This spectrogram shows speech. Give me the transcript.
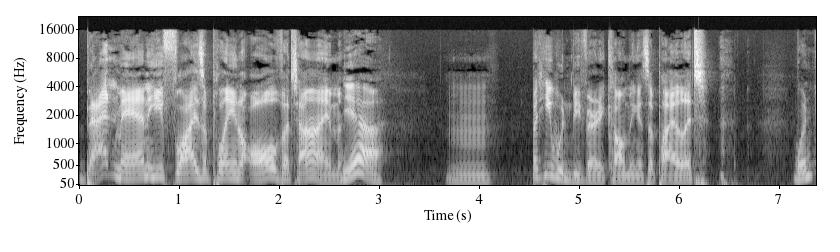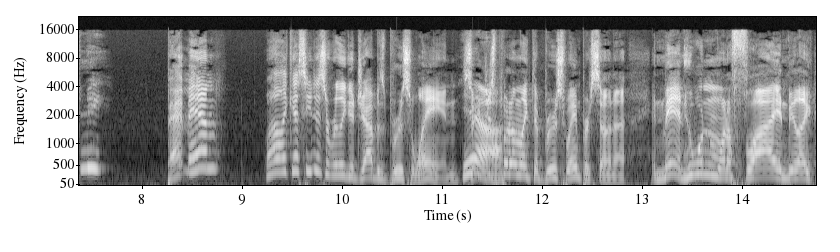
Batman, he flies a plane all the time, Yeah. Hmm. but he wouldn't be very calming as a pilot. Wouldn't he? Batman? Well, I guess he does a really good job as Bruce Wayne. So Yeah. just put on like the Bruce Wayne persona. And man, who wouldn't want to fly and be like,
